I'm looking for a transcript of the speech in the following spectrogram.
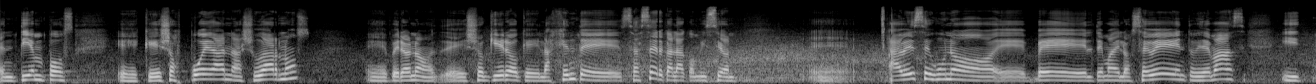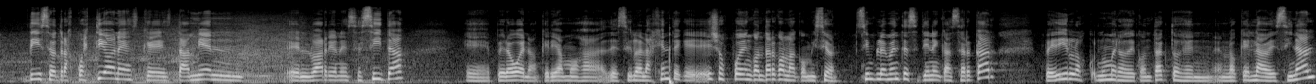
en tiempos eh, que ellos puedan ayudarnos, eh, pero no, yo quiero que la gente se acerque a la comisión. A veces uno ve el tema de los eventos y demás y dice otras cuestiones que también el barrio necesita. Pero bueno, queríamos ah, decirle a la gente que ellos pueden contar con la comisión. Simplemente se tienen que acercar, pedir los números de contactos en, lo que es la vecinal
